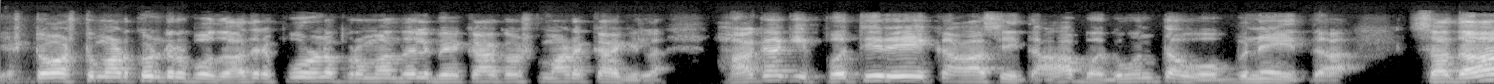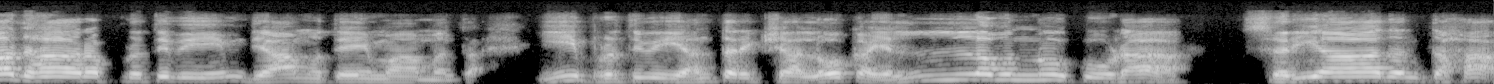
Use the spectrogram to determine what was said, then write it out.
ಎಷ್ಟೋ ಅಷ್ಟು ಮಾಡ್ಕೊಂಡಿರ್ಬೋದು, ಆದ್ರೆ ಪೂರ್ಣ ಪ್ರಮಾಣದಲ್ಲಿ ಬೇಕಾಗೋಷ್ಟು ಮಾಡಕ್ಕಾಗಿಲ್ಲ. ಹಾಗಾಗಿ ಪತಿರೇಕ ಆಸೀತ, ಆ ಭಗವಂತ ಒಬ್ಬನೇ ಇದ್ದ, ಸದಾಧಾರ ಪೃಥ್ವೀಂ ದ್ಯಾಮುತೆ ಮಾಮ್ ಅಂತ. ಈ ಪೃಥ್ವಿ, ಅಂತರಿಕ್ಷ, ಲೋಕ ಎಲ್ಲವನ್ನೂ ಕೂಡ ಸರಿಯಾದಂತಹ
